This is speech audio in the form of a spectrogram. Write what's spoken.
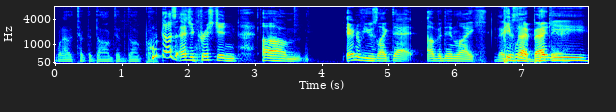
when I took the dog to the dog park. Who does Edge and Christian um interviews like that? Other than like They people just had that been there? Becky.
